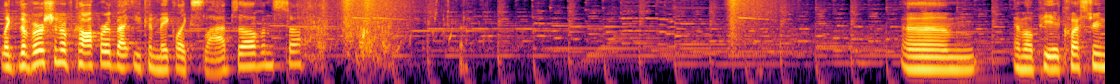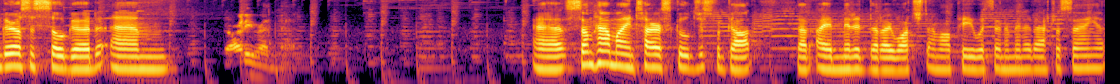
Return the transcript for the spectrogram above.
like the version of copper that you can make like slabs of and stuff. Um, MLP Equestrian Girls is so good. Um, I already read that. Uh, somehow my entire school just forgot that I admitted that I watched MLP within a minute after saying it.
